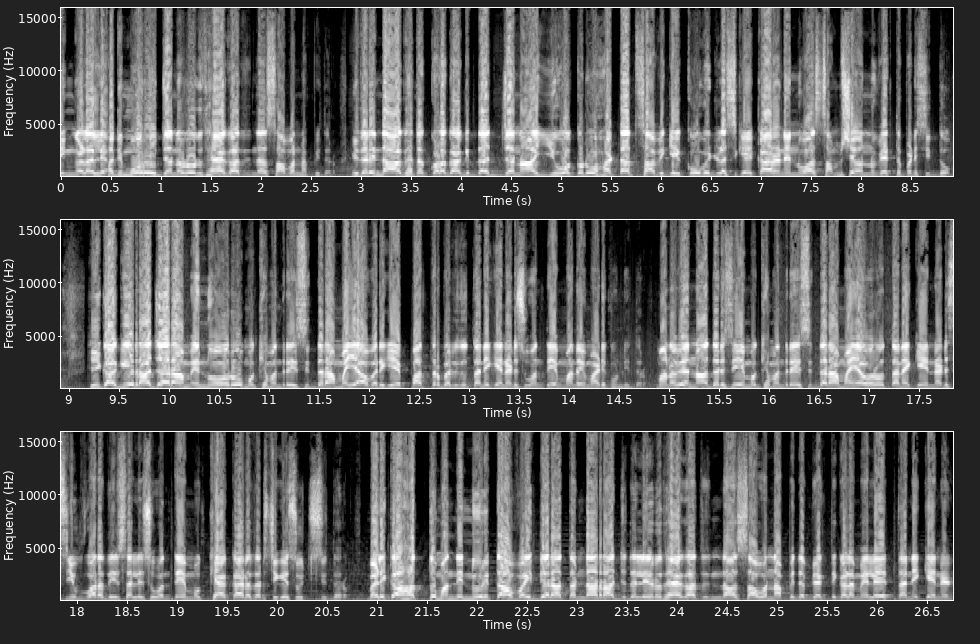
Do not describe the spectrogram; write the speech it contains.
ತಿಂಗಳಲ್ಲಿ ಹದಿಮೂರು ಜನರು ಹೃದಯಾಘಾತದಿಂದ ಸಾವನ್ನಪ್ಪಿದರು. ಇದರಿಂದ ಆಘಾತಕ್ಕೊಳಗಾಗಿದ್ದ ಜನ, ಯುವಕರು ಹಠಾತ್ ಸಾವಿಗೆ ಕೋವಿಡ್ ಲಸಿಕೆ ಕಾರಣ ಎನ್ನುವ ಸಂಶಯವನ್ನು ವ್ಯಕ್ತಪಡಿಸಿದ್ದು. ಹೀಗಾಗಿ ರಾಜಾರಾಮ್ ಎನ್ನುವರು ಮುಖ್ಯಮಂತ್ರಿ ಸಿದ್ದರಾಮಯ್ಯ ಅವರಿಗೆ ಪತ್ರ ಬರೆದು ತನಿಖೆ ನಡೆಸುವಂತೆ ಮನವಿ ಮಾಡಿಕೊಂಡಿದ್ದರು. ಮನವಿಯನ್ನು ಆಧರಿಸಿ ಮುಖ್ಯಮಂತ್ರಿ ಸಿದ್ದರಾಮಯ್ಯ ಅವರು ತನಿಖೆ ನಡೆಸಿ ವರದಿ ಸಲ್ಲಿಸುವಂತೆ ಮುಖ್ಯ ಕಾರ್ಯದರ್ಶಿಗೆ ಸೂಚಿಸಿದ್ದರು. ಬಳಿಕ ಹತ್ತು ಮಂದಿ ನುರಿತ ವೈದ್ಯರ ತಂಡ ರಾಜ್ಯದಲ್ಲಿ ಹೃದಯಾಘಾತದಿಂದ ಸಾವನ್ನಪ್ಪಿದ ವ್ಯಕ್ತಿಗಳ ಮೇಲೆ ತನಿಖೆ ನಡೆಸಿ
